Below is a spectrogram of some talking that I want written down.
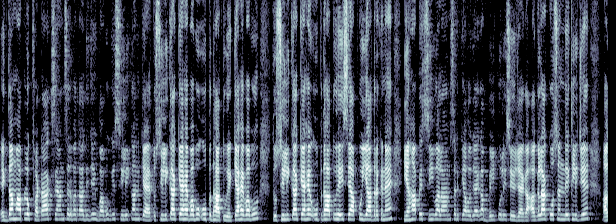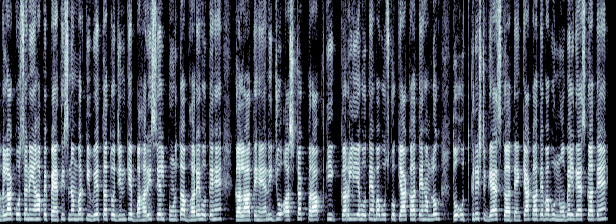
एकदम आप लोग फटाक से आंसर बता दीजिए बाबू की सिलिकॉन क्या है। तो सिलिका क्या है बाबू? उप धातु है। क्या है बाबू? तो सिलिका क्या है? उप धातु है, इसे आपको याद रखना है। यहाँ पे सी वाला आंसर क्या हो जाएगा? बिल्कुल इसे हो जाएगा। अगला क्वेश्चन देख लीजिए। अगला क्वेश्चन है यहाँ पे पैंतीस नंबर की। वे तत्व जिनके बाहरी सेल पूर्णता भरे होते हैं, कहलाते हैं। यानी जो अष्टक प्राप्त की कर लिए होते हैं बाबू, उसको क्या कहते हैं हम लोग? तो उत्कृष्ट गैस कहते हैं। क्या कहते हैं बाबू? नोबेल गैस कहते हैं।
